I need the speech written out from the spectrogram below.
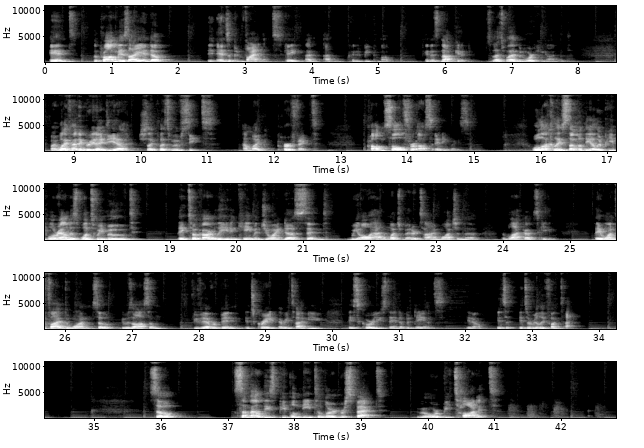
And the problem is, I end up, it ends up in violence. Okay. I'm, I'm to beat them up. And it's not good. So that's why I've been working on it. My wife had a great idea. She's like, let's move seats. I'm like, perfect. Problem solved for us, anyways. Well, luckily, some of the other people around us, once we moved, they took our lead and came and joined us, and we all had a much better time watching the, the Blackhawks game. They won five to one, so it was awesome. If you've ever been, it's great. Every time you they score, you stand up and dance. you know, it's a, it's a really fun time. So somehow these people need to learn respect or be taught it.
